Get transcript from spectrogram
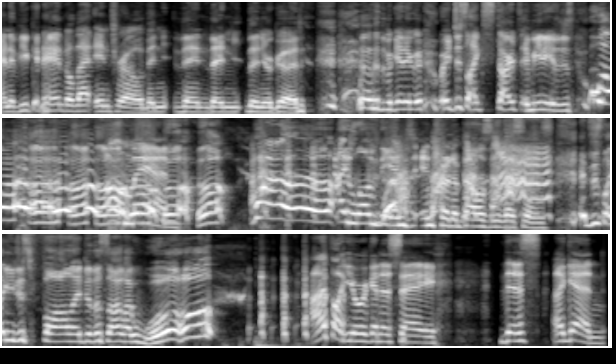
and if you can handle that intro, then then then then you're good. With the beginning, where it just like starts immediately, just whoa! Oh man! Whoa! I love the in- intro to Bells and Whistles. It's just like you just fall into the song, like whoa! I thought you were gonna say this again,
